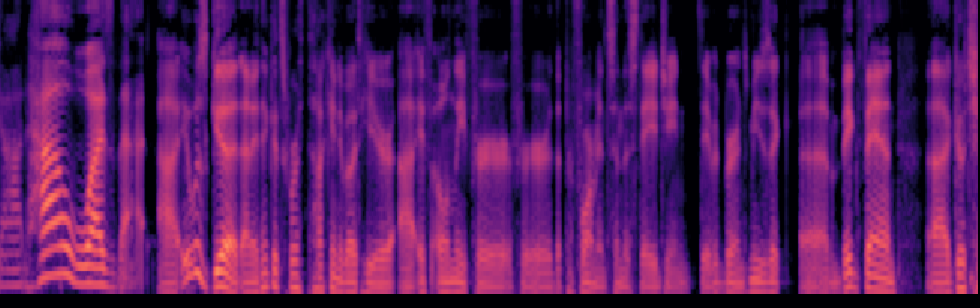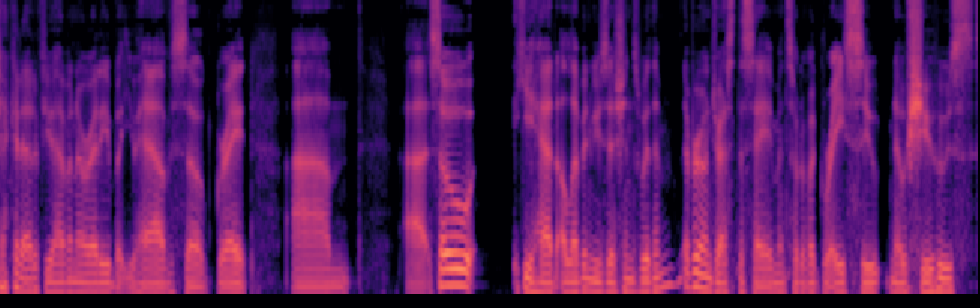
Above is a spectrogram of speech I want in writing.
God, how was that? Uh, it was good, and I think it's worth talking about here, uh, if only for, for the performance and the staging. David Byrne's music, uh, big fan. Uh, go check it out if you haven't already, but you have, so great. Um, uh, so he had 11 musicians with him, everyone dressed the same in sort of a gray suit, no shoes.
